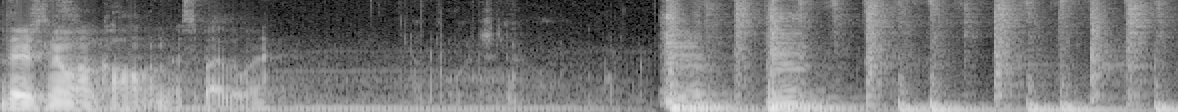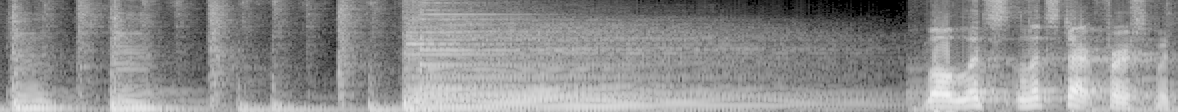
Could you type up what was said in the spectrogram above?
There's no alcohol in this, by the way. Well, let's let's start first with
